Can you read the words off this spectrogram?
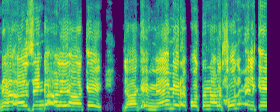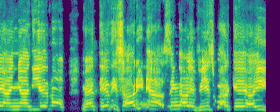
ਨਿਹਾਲ ਸਿੰਘ ਵਾਲੇ ਆ ਕੇ, ਜਾ ਕੇ ਮੈਂ ਮੇਰੇ ਪੁੱਤ ਨਾਲ ਖੁਦ ਮਿਲ ਕੇ ਆਈਆਂ ਗੀ ਇਹਨੂੰ। ਮੈਂ ਤੇਰੀ ਸਾਰੀ ਨਿਹਾਲ ਸਿੰਘ ਵਾਲੇ ਫੀਸ ਭਰ ਕੇ ਆਈ।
